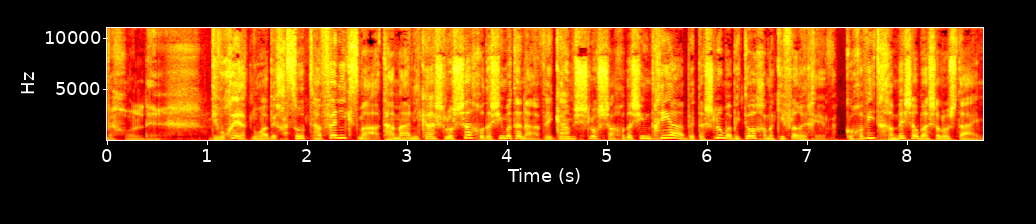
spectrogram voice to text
בכל דרך. דיווחי התנועה בחסות הפניקס סמארט, המעניקה שלושה חודשים מתנה וגם שלושה חודשים דחייה בתשלום הביטוח המקיף לרכב. כוכבית 5432,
